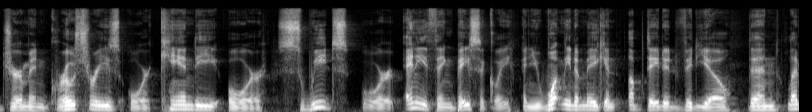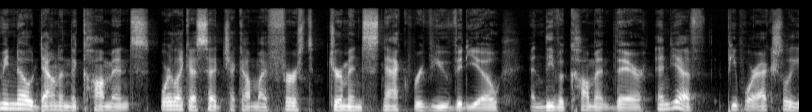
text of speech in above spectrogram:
German groceries or candy or sweets or anything basically, and you want me to make an updated video, then let me know down in the comments. Or like I said, check out my first German snack review video and leave a comment there. And yeah, if people are actually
